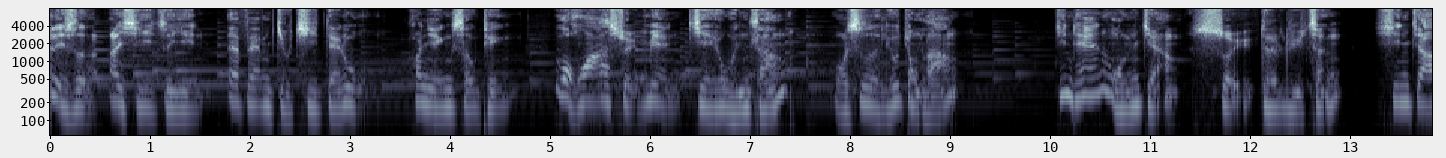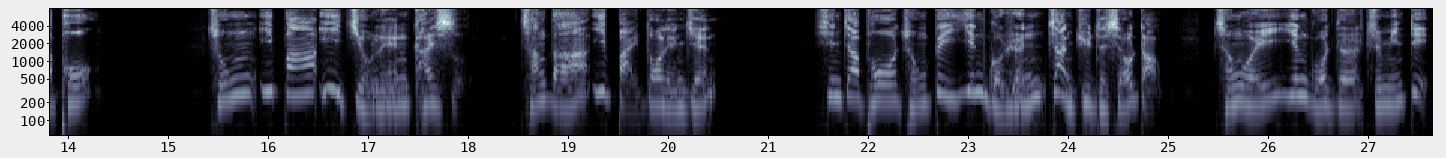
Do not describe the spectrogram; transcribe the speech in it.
这里是爱惜之音 FM 九七点五，欢迎收听《落花水面皆文章》，我是刘总郎。今天我们讲水的旅程——新加坡。从一八一九年开始，长达一百多年间，新加坡从被英国人占据的小岛，成为英国的殖民地。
